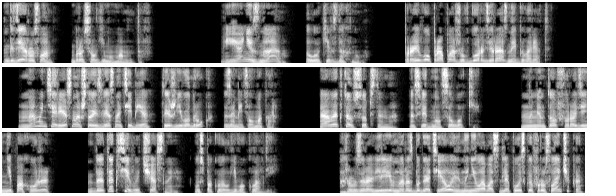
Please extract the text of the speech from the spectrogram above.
«Где Руслан?» — бросил ему Мамонтов. «Я не знаю», — Локи вздохнул. «Про его пропажу в городе разные говорят». «Нам интересно, что известно тебе. Ты же его друг?» — заметил Макар. «А вы кто, собственно?» — осведомился Локи. «На ментов вроде не похожи». «Детективы частные», — успокоил его Клавдий. Роза Равильевна разбогатела и наняла вас для поисков Русланчика?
